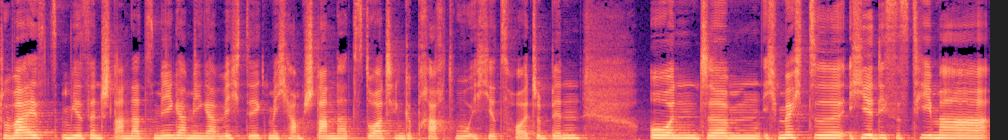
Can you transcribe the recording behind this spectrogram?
Du weißt, mir sind Standards mega, mega wichtig. Mich haben Standards dorthin gebracht, wo ich jetzt heute bin. Und ähm, ich möchte hier dieses Thema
